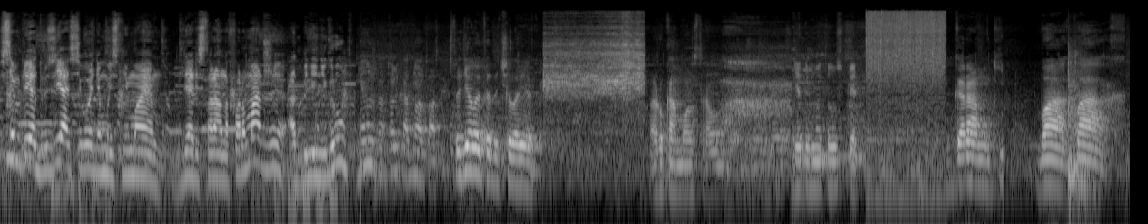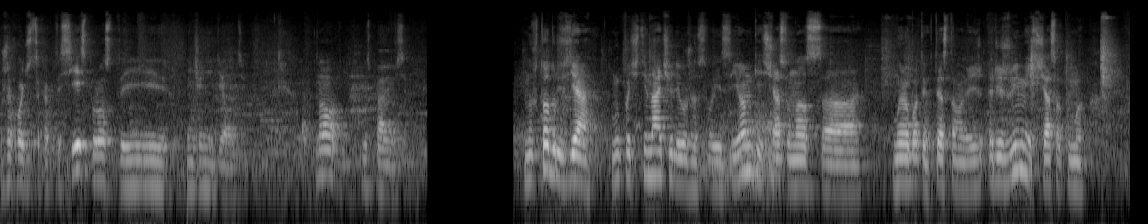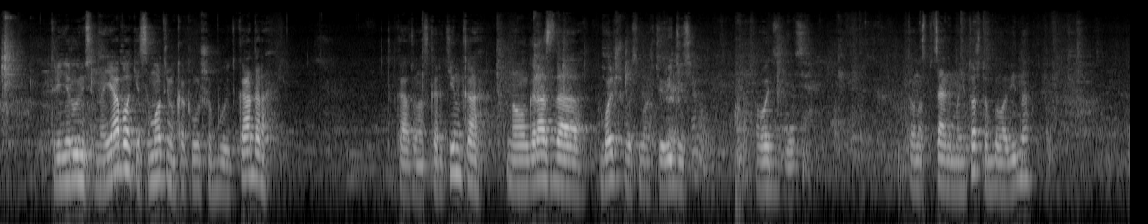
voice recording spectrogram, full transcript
Всем привет, друзья! Сегодня мы снимаем для ресторана Formaggi от Bellini Group. Мне нужно только одно от вас. Что делает этот человек? Рука монстра. Я думаю, это успех. Гора муки. Бах, бах. Уже хочется как-то сесть просто и ничего не делать. Но мы справимся. Ну что, друзья, мы почти начали уже свои съемки. Сейчас у нас э, мы работаем в тестовом реж- режиме. Сейчас вот мы тренируемся на яблоке, смотрим, как лучше будет кадр. Такая вот у нас картинка, но гораздо больше вы сможете увидеть вот здесь. Это у нас специальный монитор, чтобы было видно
